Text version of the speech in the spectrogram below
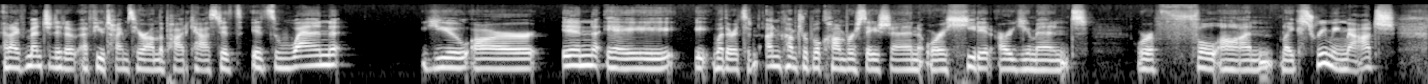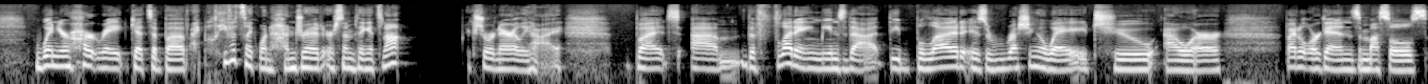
And I've mentioned it a, a few times here on the podcast. It's it's when you are in a whether it's an uncomfortable conversation or a heated argument or a full on like screaming match when your heart rate gets above i believe it's like 100 or something it's not extraordinarily high but um, the flooding means that the blood is rushing away to our vital organs, muscles,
